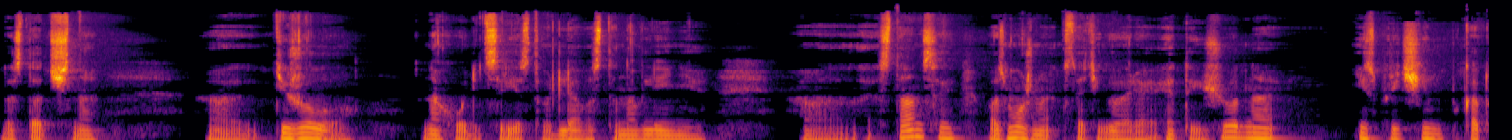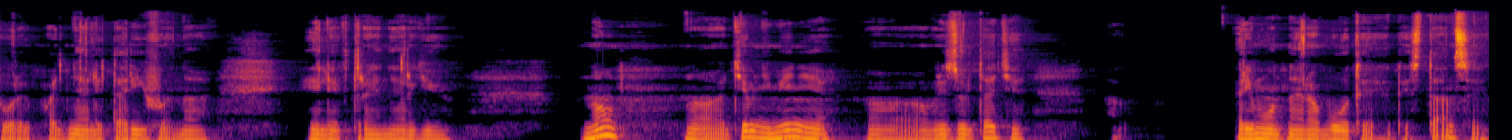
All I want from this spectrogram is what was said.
достаточно тяжело находит средства для восстановления станции. Возможно, кстати говоря, это еще одна из причин, по которой подняли тарифы на электроэнергию. Но, тем не менее, в результате ремонтной работы этой станции,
